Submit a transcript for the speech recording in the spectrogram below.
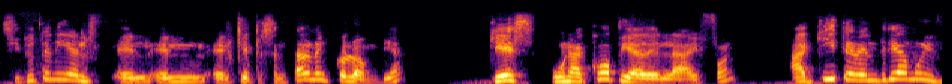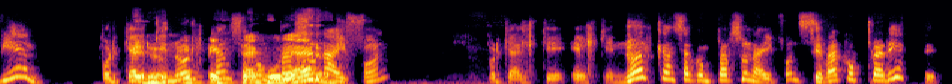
si tú tenías el, el, el, que presentaron en Colombia, que es una copia del iPhone, aquí te vendría muy bien, porque al que no alcanza a comprarse un iPhone, porque al que, el que no alcanza a comprarse un iPhone, se va a comprar este,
